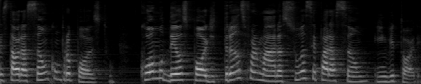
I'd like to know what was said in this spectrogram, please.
Restauração com propósito. Como Deus pode transformar a sua separação em vitória.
